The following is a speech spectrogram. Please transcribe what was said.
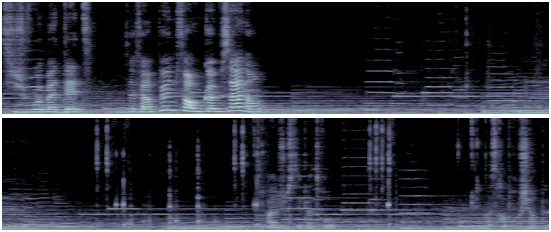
Si je vois ma tête. Ça fait un peu une forme comme ça, non? Hmm. Ah, je sais pas trop. On va se rapprocher un peu.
